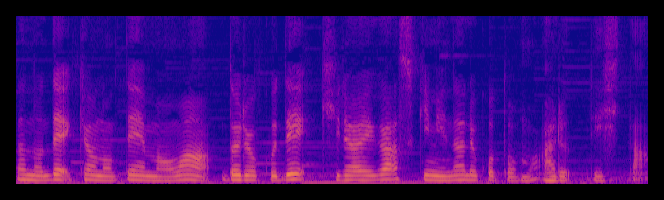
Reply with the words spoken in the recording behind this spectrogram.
なので今日のテーマは努力で嫌いが好きになることもあるでした。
